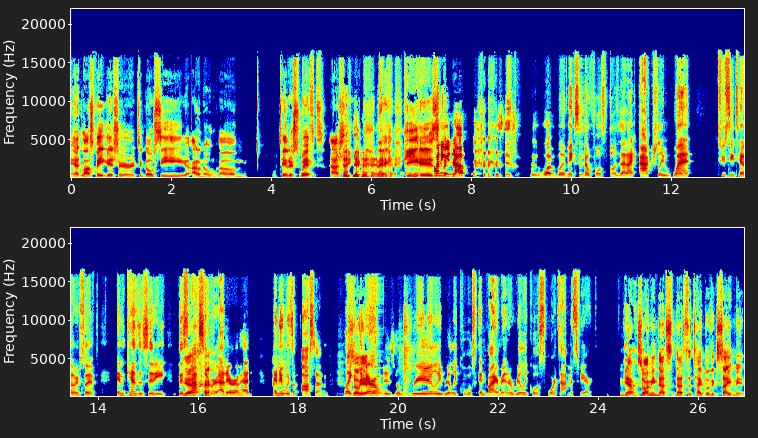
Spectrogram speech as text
at Las Vegas, or to go see, I don't know, um, Taylor Swift. Actually, like, he is Funny the guy- enough, this is what what makes it so full circle is that I actually went to see Taylor Swift in Kansas City this Yeah. past summer at Arrowhead, and it was awesome. Like So, the yeah. Arrowhead is a really really cool environment, a really cool sports atmosphere. Yeah, so I mean that's that's the type of excitement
